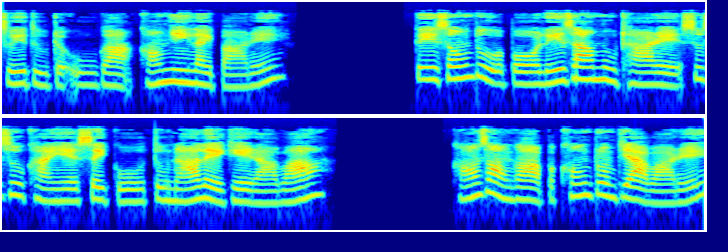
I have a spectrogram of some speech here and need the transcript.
ဆွေးသူတဦးကခေါင်းကြီးလိုက်ပါတယ်တေဆုံးသူအပေါ်လေးစားမှုထားတဲ့စုစုခိုင်ရဲ့စိတ်ကိုသူနားလည်ခဲ့တာပါခေါင်းဆောင်ကပခုံးတွန့်ပြပါတယ်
